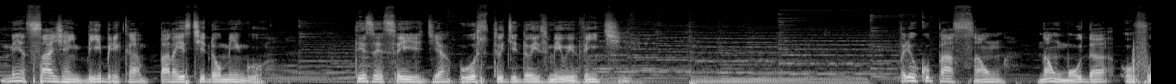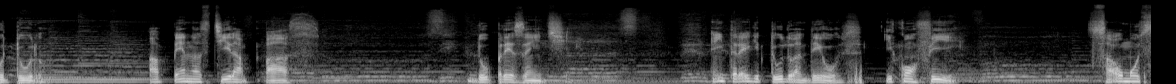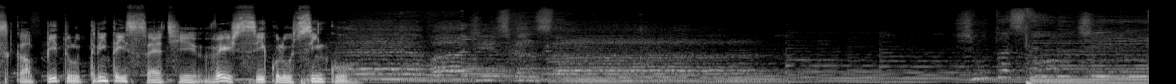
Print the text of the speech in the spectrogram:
Mensagem bíblica para este domingo, 16 de agosto de 2020. Preocupação não muda o futuro, apenas tira a paz do presente. Entregue tudo a Deus e confie. Salmos capítulo 37, versículo 5. junto às fontes.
